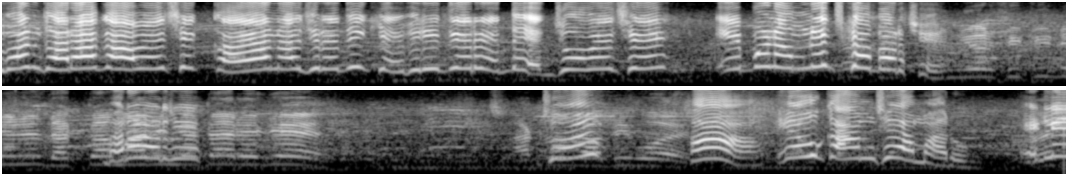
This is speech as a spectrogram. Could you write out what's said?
ઇવન ગ્રાહક આવે છે કયા નજરેથી કેવી રીતે જોવે છે એ પણ અમને જ ખબર છે. બરાબર છે. હા એવું કામ છે અમારું. એટલે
